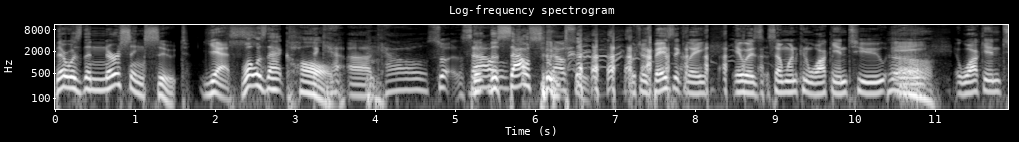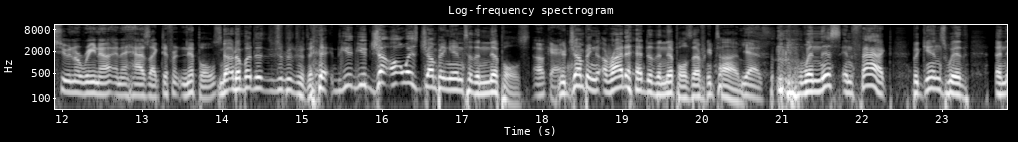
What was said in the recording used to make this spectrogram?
there was the nursing suit. yes. What was that called? Ca- uh, cow so, the, sow, the sow suit. sow suit, which was basically it was someone can walk into Oh. a walk into an arena and it has like different nipples. No, no, but you, you ju- always jumping into the nipples. Okay. You're jumping right ahead to the nipples every time. Yes. when this, in fact, begins with an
